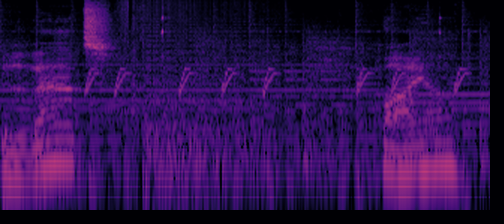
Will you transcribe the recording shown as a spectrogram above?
bit of that. Fire.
